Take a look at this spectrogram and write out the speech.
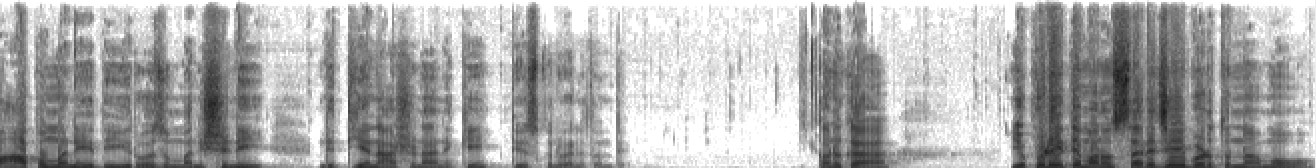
పాపం అనేది ఈరోజు మనిషిని నిత్య నాశనానికి తీసుకుని వెళుతుంది. కనుక ఎప్పుడైతే మనం సరిచేయబడుతున్నామో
